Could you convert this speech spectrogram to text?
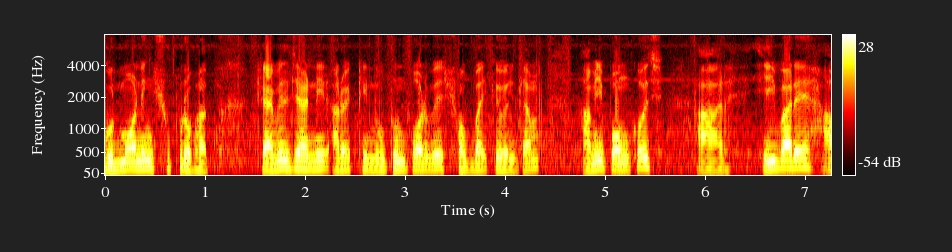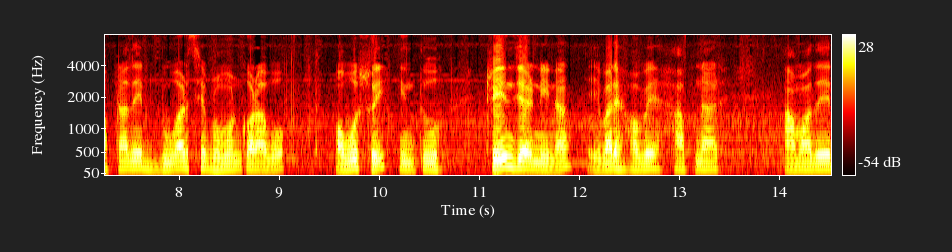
গুড মর্নিং, সুপ্রভাত। ট্রাভেল জার্নির আরও একটি নতুন পর্বে সবাইকে ওয়েলকাম। আমি পঙ্কজ, আর এইবারে আপনাদের ডুয়ার্সে ভ্রমণ করাবো। অবশ্যই কিন্তু ট্রেন জার্নি না, এবারে হবে আপনার আমাদের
